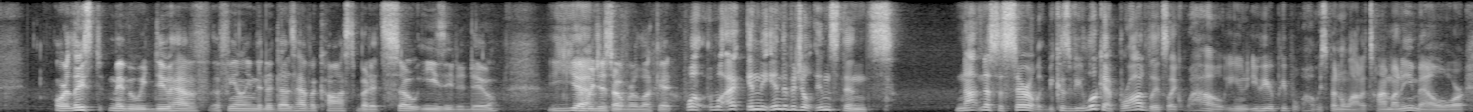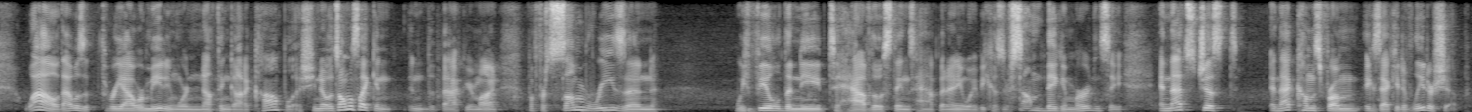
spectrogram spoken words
Or at least maybe we do have a feeling that it does have a cost but it's so easy to do Yeah. that we just overlook it Well, well, I- in the individual instance, not necessarily, because if you look at broadly, it's like, wow, you, you hear people, wow, we spend a lot of time on email, or wow, that was a three hour meeting where nothing got accomplished. You know, it's almost like in, in the back of your mind, but for some reason, we feel the need to have those things happen anyway because there's some big emergency. And that's just, and that comes from executive leadership,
